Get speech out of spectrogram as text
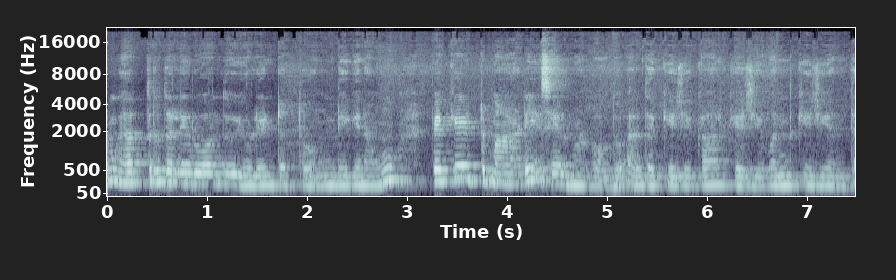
ನಮ್ಗೆ ಹತ್ತಿರದಲ್ಲಿರೋ ಒಂದು ಏಳೆಂಟತ್ತು ಅಂಗಡಿಗೆ ನಾವು ಪ್ಯಾಕೆಟ್ ಮಾಡಿ ಸೇಲ್ ಮಾಡ್ಬೋದು. ಅರ್ಧ ಕೆ ಜಿ ಕಾಲು ಕೆ ಜಿ ಒಂದು ಕೆ ಜಿ ಅಂತ.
